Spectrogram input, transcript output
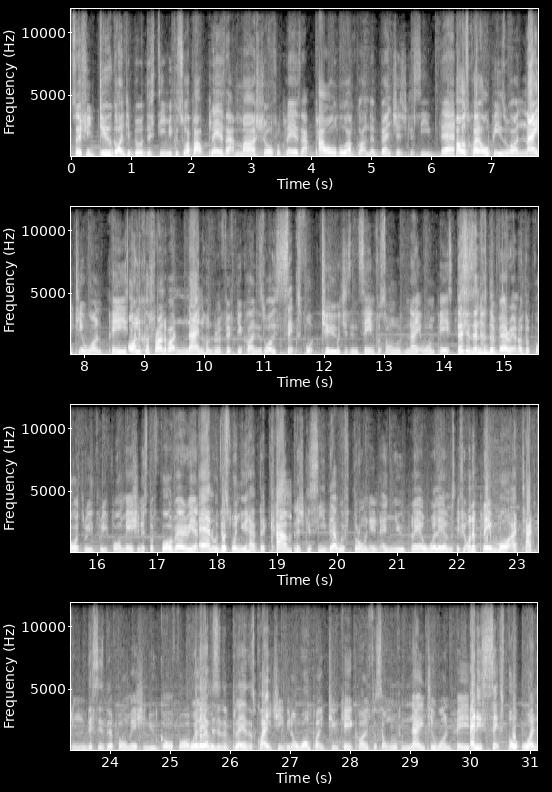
so if you do go on to build this team, you can swap out players like Marshall for players like Powell, who I've got on the bench, as you can see there. Powell's quite OP as well, 91 pace, only costs around about 950 coins as well. He's 6 foot 2, which is insane for someone with 91 pace. This is another variant of the 4-3-3 formation. It's the 4 variant, and with this one, you have the cam. And as you can see there, we've thrown in a new player, Williams. If you want to play more attacking, this is the formation you go for. Williams is a player that's quite cheap, you know, 1.2k coins for someone with 91 pace and he's six foot one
